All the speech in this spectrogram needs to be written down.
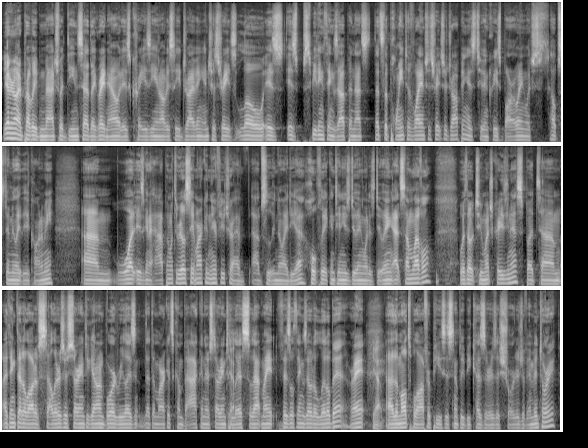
Yeah, I don't know. I'd probably match what Dean said. Like right now, it is crazy, and obviously driving interest rates low is is speeding things up, and that's that's the point of why interest rates are dropping is to increase borrowing, which helps stimulate the economy. Um, what is going to happen with the real estate market in the near future? I have absolutely no idea. Hopefully, it continues doing what it's doing at some level, without too much craziness. But um, I think that a lot of sellers are starting to get on board, realizing that the market's come back and they're starting to Yeah. list. So that might fizzle things out a little bit, right? Yeah. Uh, the multiple offer piece is simply because there is a shortage of inventory.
